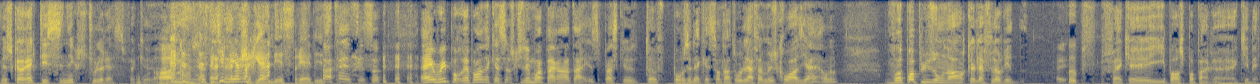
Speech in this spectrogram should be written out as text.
Mais c'est correct, t'es cynique sur tout le reste. Fait que... Ah non, je suis réaliste, réaliste. Ouais, c'est ça. hey, oui, pour répondre à la question, excusez-moi, parenthèse, parce que tu as posé la question tantôt, la fameuse croisière, là, va pas plus au nord que la Floride. Oups, Fait que, euh, il passe pas par euh, Québec.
